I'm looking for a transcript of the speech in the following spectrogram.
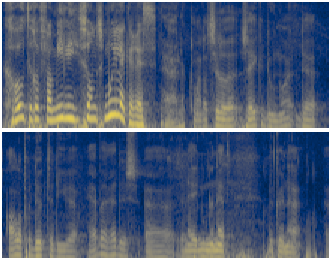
grotere familie soms moeilijker is. ja, dat Maar dat zullen we zeker doen hoor. De, alle producten die we hebben, hè, dus eh René noemde net, we kunnen eh,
